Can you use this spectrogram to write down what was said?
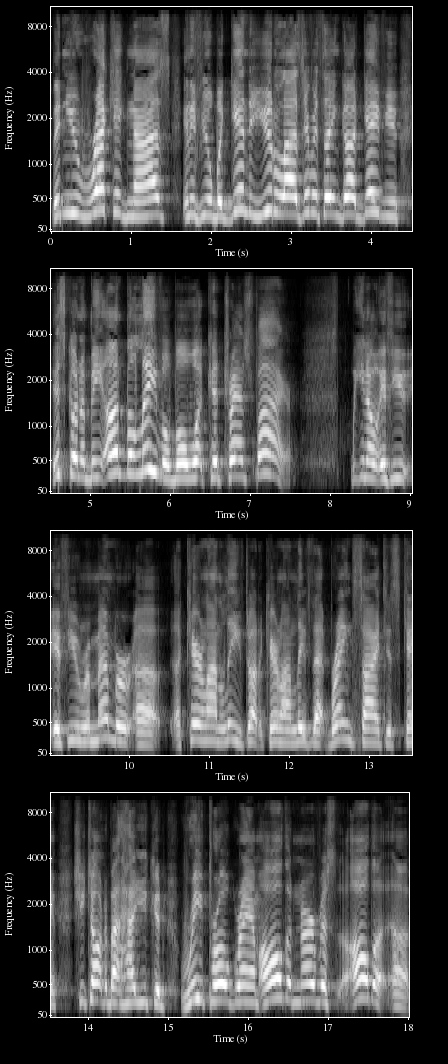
than you recognize. And if you'll begin to utilize everything God gave you, it's going to be unbelievable what could transpire you know, if you if you remember uh, Caroline Leaf, Dr. Caroline Leaf, that brain scientist came. She talked about how you could reprogram all the nervous, all the uh,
